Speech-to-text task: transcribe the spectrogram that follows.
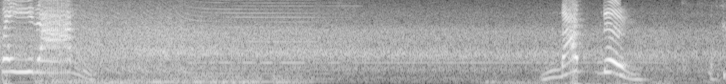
ซีดาน หนึ่งโอ้โห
